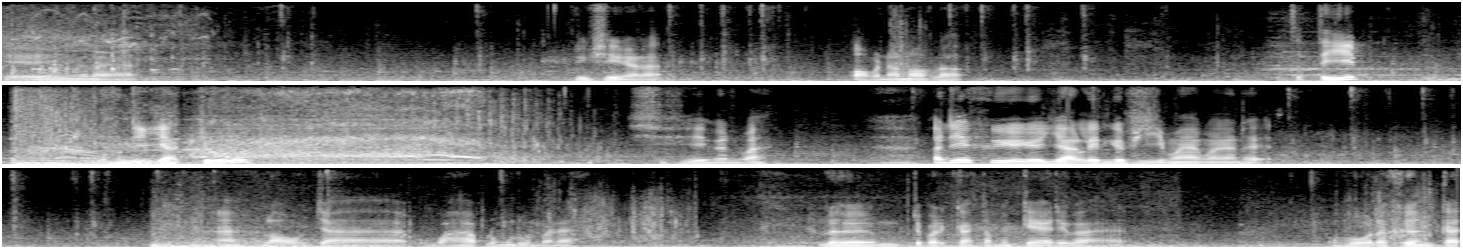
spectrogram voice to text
เอ๊ะอะไรฮะวิ่งชิงกันละออกไปด้านนอกแล้วสตีฟคนนี้อยากจูเฮ้ยเพื่อนมาอันนี้คืออยากเล่นกับผีมากเหมือนกันเถอะอะเราจะวาร์ปลงหลุมมานะเริ่มปฏิบัติการทำให้แกดีกว่าโอ้โหแล้วเครื่องไกล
